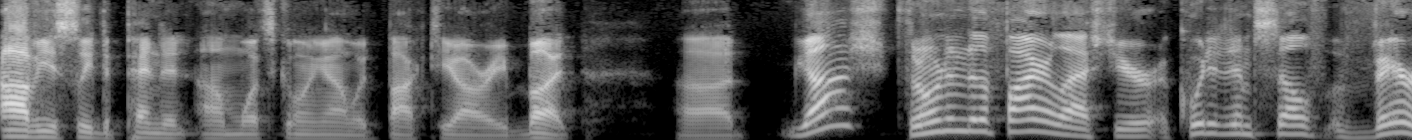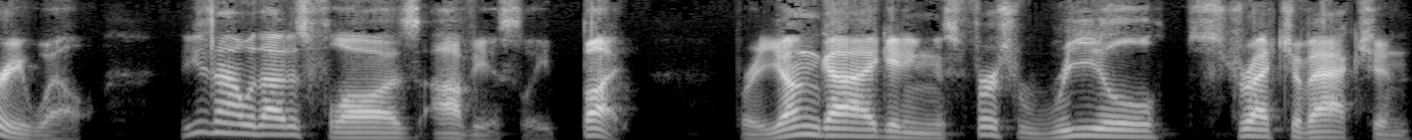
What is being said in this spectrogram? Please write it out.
Obviously, dependent on what's going on with Bakhtiari, but uh, Yosh, thrown into the fire last year, acquitted himself very well. He's not without his flaws, obviously, but for a young guy getting his first real stretch of action,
